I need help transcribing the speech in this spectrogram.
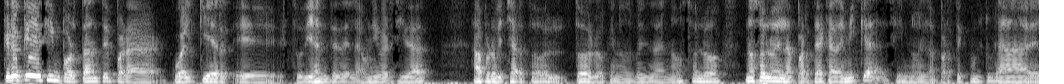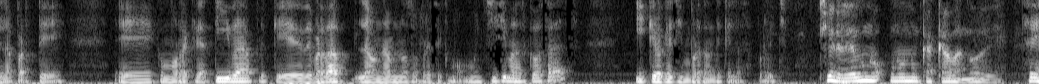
Creo que es importante para cualquier eh, estudiante de la universidad aprovechar todo, todo lo que nos brinda, ¿no? Solo, no solo en la parte académica, sino en la parte cultural, en la parte eh, como recreativa, porque de verdad la UNAM nos ofrece como muchísimas cosas y creo que es importante que las aprovechemos. Sí, en realidad uno, uno nunca acaba, ¿no? De, sí.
